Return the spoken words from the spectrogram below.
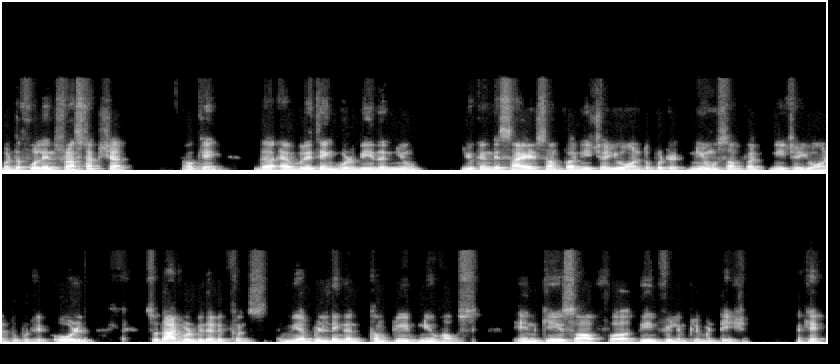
But the full infrastructure, okay, the everything would be the new you can decide some furniture you want to put it new, some furniture you want to put it old. So that would be the difference. We are building a complete new house in case of uh, greenfield implementation. Okay.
